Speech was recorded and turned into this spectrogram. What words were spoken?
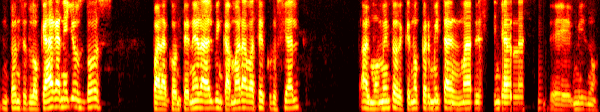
Entonces, lo que hagan ellos dos para contener a Alvin Camara va a ser crucial al momento de que no permitan más de 100 yardas del mismo.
